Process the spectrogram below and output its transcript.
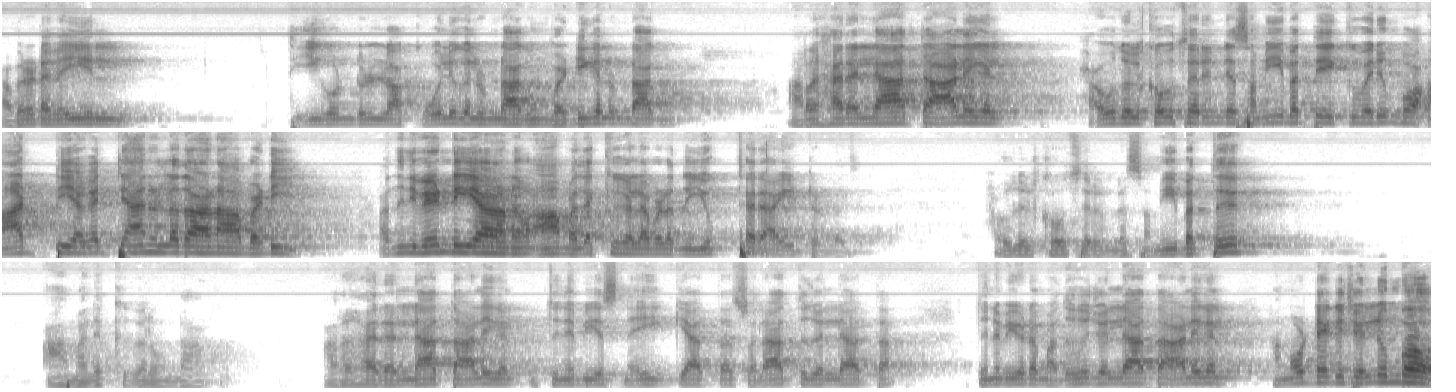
അവരുടെ കയ്യിൽ തീ കൊണ്ടുള്ള കോലുകളുണ്ടാകും വടികളുണ്ടാകും. അർഹരല്ലാത്ത ആളുകൾ ഹൗദുൽ കൗസറിന്റെ സമീപത്തേക്ക് വരുമ്പോൾ ആട്ടി അകറ്റാനുള്ളതാണ് ആ വടി. അതിനു വേണ്ടിയാണ് ആ മലക്കുകൾ അവിടെ നിന്ന് യുക്തരായിട്ടുള്ളത്. ഹൗദുൽ കൗസറിന്റെ സമീപത്ത് ആ മലക്കുകൾ ഉണ്ടാകും. അർഹരല്ലാത്ത ആളുകൾ മുത്തുനബിയെ സ്നേഹിക്കാത്ത സ്വലാത്ത് ചൊല്ലാത്ത മുത്തുനബിയുടെ മധു ചൊല്ലാത്ത ആളുകൾ അങ്ങോട്ടേക്ക് ചെല്ലുമ്പോൾ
